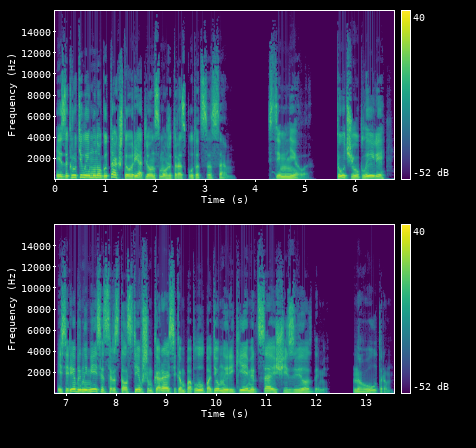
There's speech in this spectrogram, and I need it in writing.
и закрутила ему ногу так, что вряд ли он сможет распутаться сам. Стемнело. Тучи уплыли, и серебряный месяц с растолстевшим карасиком поплыл по темной реке, мерцающей звездами. Но утром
